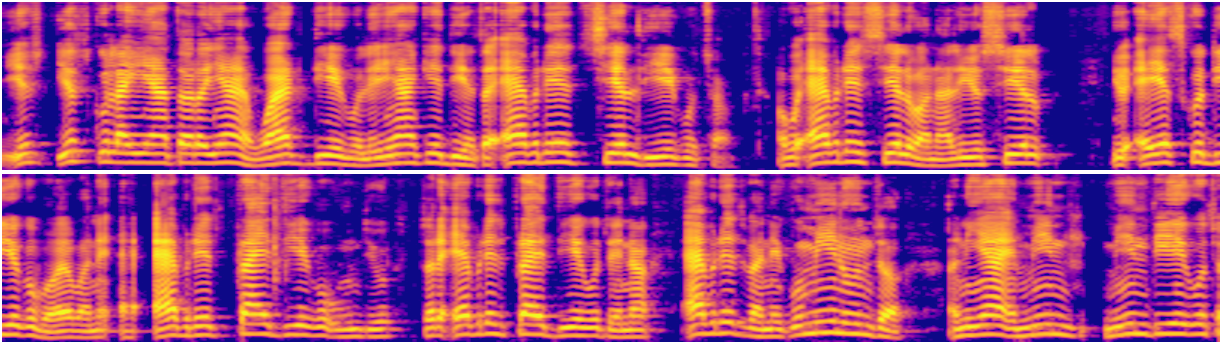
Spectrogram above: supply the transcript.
यस यसको लागि यहाँ तर यहाँ वाट दिएकोले यहाँ के दिएछ? एभरेज सेल दिएको छ। अब एभरेज सेल भन्नाले यो सेल यो एएसको दिएको भयो भने एभरेज प्राइस दिएको हुन्थ्यो। तर एभरेज प्राइस दिएको छैन। एभरेज भनेको मिन हुन्छ। अनि यहाँ मिन मिन दिएको छ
